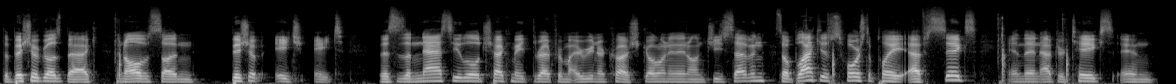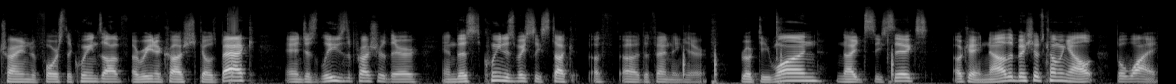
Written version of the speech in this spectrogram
The bishop goes back, and all of a sudden, bishop h8. This is a nasty little checkmate threat from Irina Krush going in on g7. So black is forced to play f6, and then after takes and trying to force the queens off, Irina Krush goes back and just leaves the pressure there. And this queen is basically stuck uh, uh, defending here. Rook d1, knight c6. Okay, now the bishop's coming out, but why?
